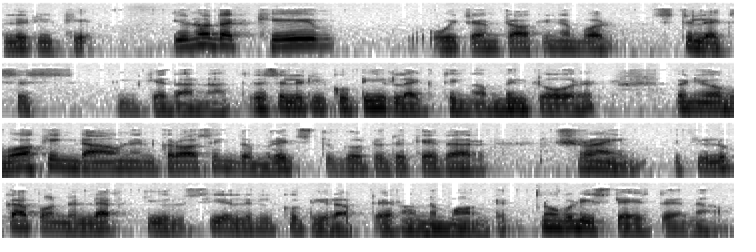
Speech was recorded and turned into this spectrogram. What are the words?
little cave. You know that cave which I'm talking about still exists in Kedarnath. There's a little kutir-like thing built over it. When you're walking down and crossing the bridge to go to the Kedar shrine, if you look up on the left, you'll see a little kutir up there on the mountain. Nobody stays there now.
